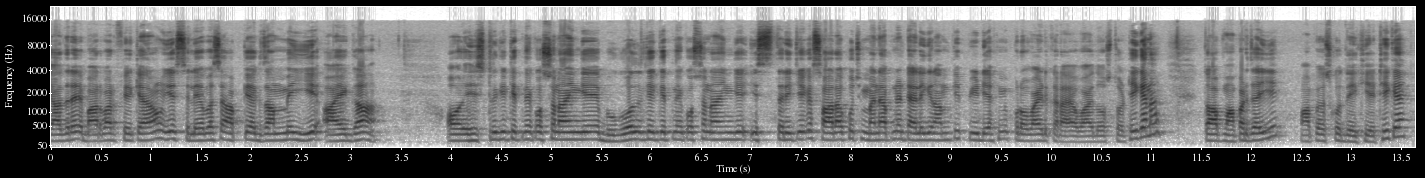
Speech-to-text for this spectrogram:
याद रहे बार बार फिर कह रहा हूँ, ये सिलेबस है, आपके एग्ज़ाम में ये आएगा। और हिस्ट्री के कितने क्वेश्चन आएँगे, भूगोल के कितने क्वेश्चन आएँगे, इस तरीके का सारा कुछ मैंने अपने टेलीग्राम की पीडीएफ में प्रोवाइड कराया हुआ है दोस्तों, ठीक है ना? तो आप वहाँ पर जाइए, वहाँ पर उसको देखिए, ठीक है?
